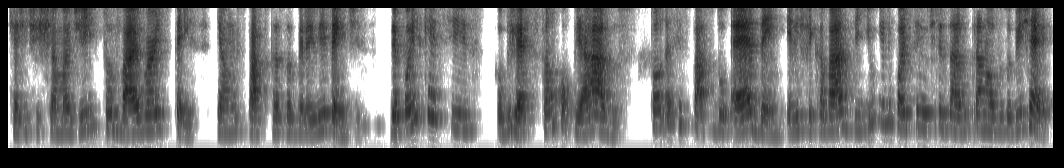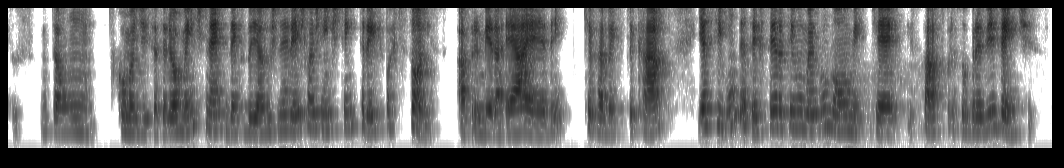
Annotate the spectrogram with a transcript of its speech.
que a gente chama de Survivor Space, que é um espaço para sobreviventes. Depois que esses objetos são copiados, todo esse espaço do Eden, ele fica vazio e ele pode ser reutilizado para novos objetos. Então, como eu disse anteriormente, né, dentro do Young Generation a gente tem três partições. A primeira é a Eden, que eu acabei de explicar, e a segunda e a terceira têm o mesmo nome, que é espaço para sobreviventes.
